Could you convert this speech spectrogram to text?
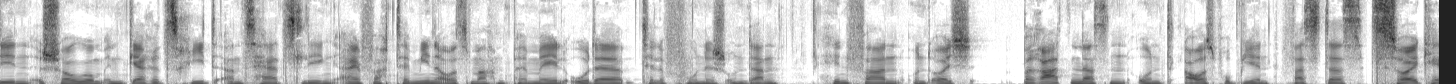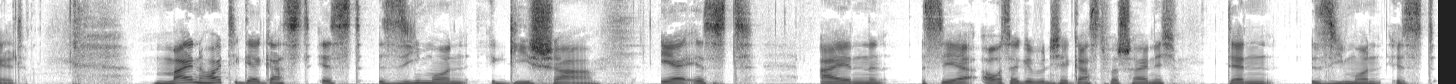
den Showroom in Geretsried ans Herz legen. Einfach Termin ausmachen per Mail oder telefonisch und dann hinfahren und euch beraten lassen und ausprobieren, was das Zeug hält. Mein heutiger Gast ist Simon Guichard. Er ist ein sehr außergewöhnlicher Gast wahrscheinlich, denn Simon ist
